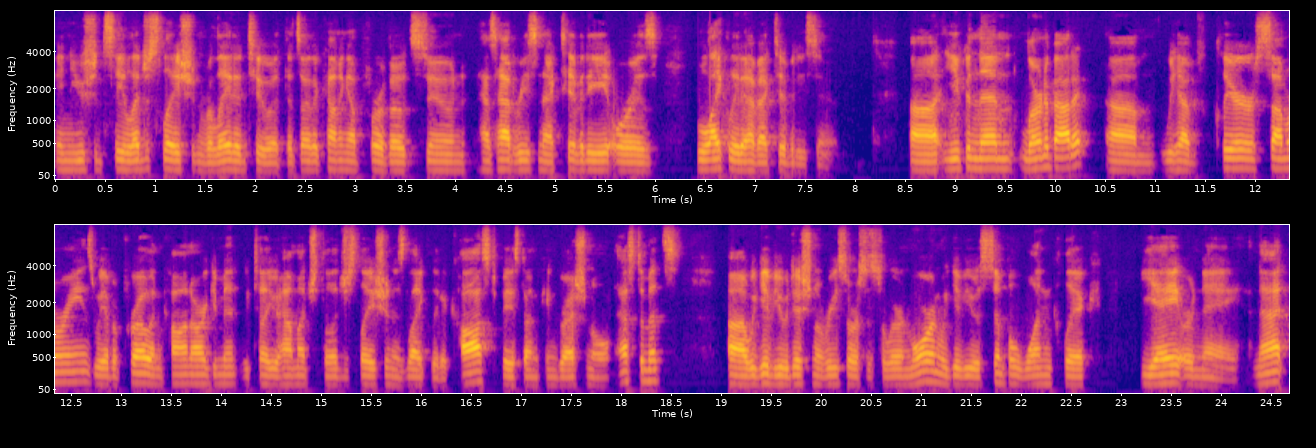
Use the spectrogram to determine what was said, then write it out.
and you should see legislation related to it that's either coming up for a vote soon, has had recent activity, or is likely to have activity soon. Uh, you can then learn about it. Um, we have clear summaries. We have a pro and con argument. We tell you how much the legislation is likely to cost based on congressional estimates. Uh, we give you additional resources to learn more, and we give you a simple one-click yay or nay. And that,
